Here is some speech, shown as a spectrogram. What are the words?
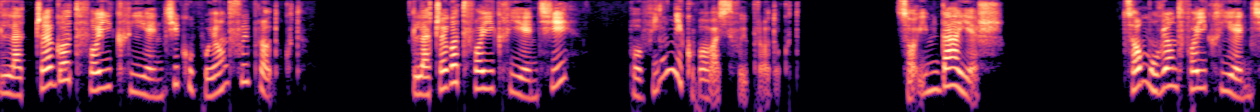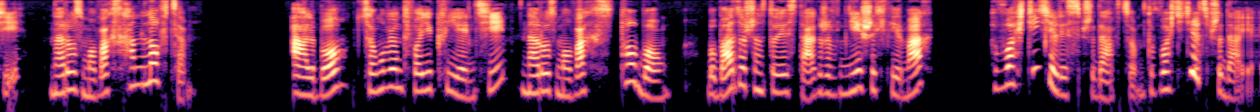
dlaczego Twoi klienci kupują Twój produkt? Dlaczego Twoi klienci powinni kupować Twój produkt? Co im dajesz? Co mówią Twoi klienci na rozmowach z handlowcem? Albo co mówią Twoi klienci na rozmowach z Tobą? Bo bardzo często jest tak, że w mniejszych firmach to właściciel jest sprzedawcą, to właściciel sprzedaje.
